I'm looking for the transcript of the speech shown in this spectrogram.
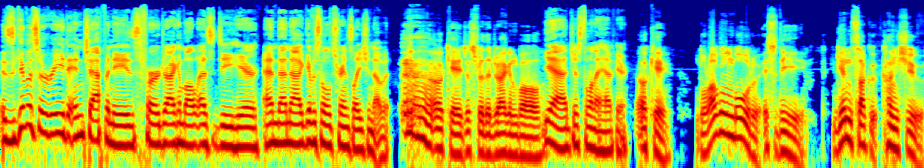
is give us a read in Japanese for Dragon Ball SD here, and then uh, give us a little translation of it. okay, just for the Dragon Ball. Yeah, just the one I have here. Okay. Dragon Ball SD 原作監修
